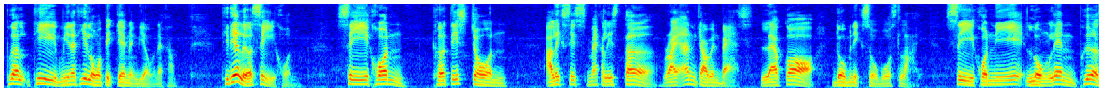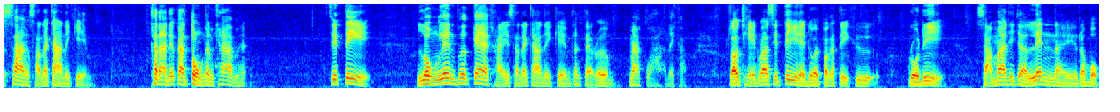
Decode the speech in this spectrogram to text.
เพื่อที่มีหน้าที่ลงมาปิดเกมอย่างเดียวนะครับ ทีนี้เหลือ 4 คน 4 คนเคอร์ติสโจนอเล็กซิสแมคคาลิสเตอร์ไรอันกาเวนแบสแล้วก็โดมินิกโซโบสไลสี่คนนี้ลงเล่นเพื่อสร้างสถานการณ์ในเกม ขณะเดียวกันตรงกันข้ามฮะซิตี้ลงเล่นเพื่อแก้ไขสถานการณ์ในเกมตั้งแต่เริ่มมากกว่านะครับ เราจะเห็นว่าซิตี้เนี่ยโดยปกติคือโรดี้สามารถที่จะเล่นในระบบ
